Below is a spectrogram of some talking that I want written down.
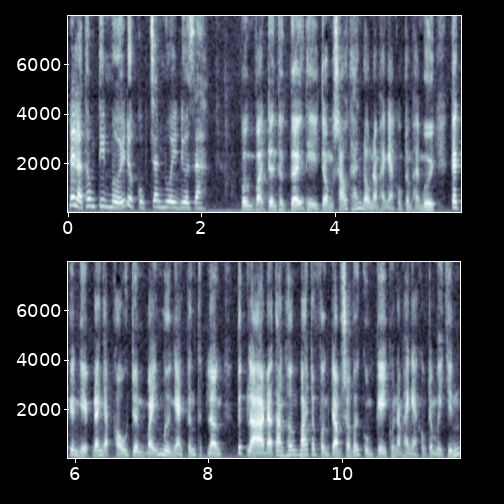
Đây là thông tin mới được Cục chăn nuôi đưa ra. Vâng và trên thực tế thì trong 6 tháng đầu năm 2020, các doanh nghiệp đã nhập khẩu trên 70.000 tấn thịt lợn, tức là đã tăng hơn 300% so với cùng kỳ của năm 2019.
